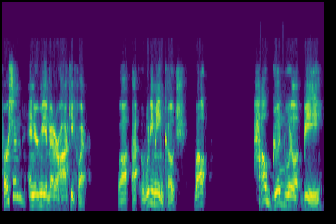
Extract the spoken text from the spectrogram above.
person and you're going to be a better hockey player. Well, uh, what do you mean, coach? Well, how good will it be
